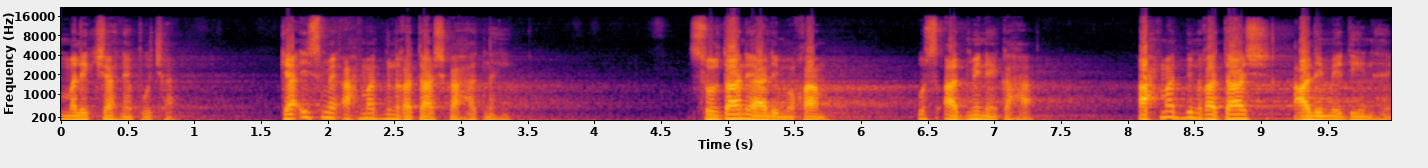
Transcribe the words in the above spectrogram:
ملک شاہ نے پوچھا، کیا اس میں احمد بن غتاش کا ہاتھ نہیں؟ سلطان علی مقام اس آدمی نے کہا احمد بن غتاش عالم دین ہے۔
